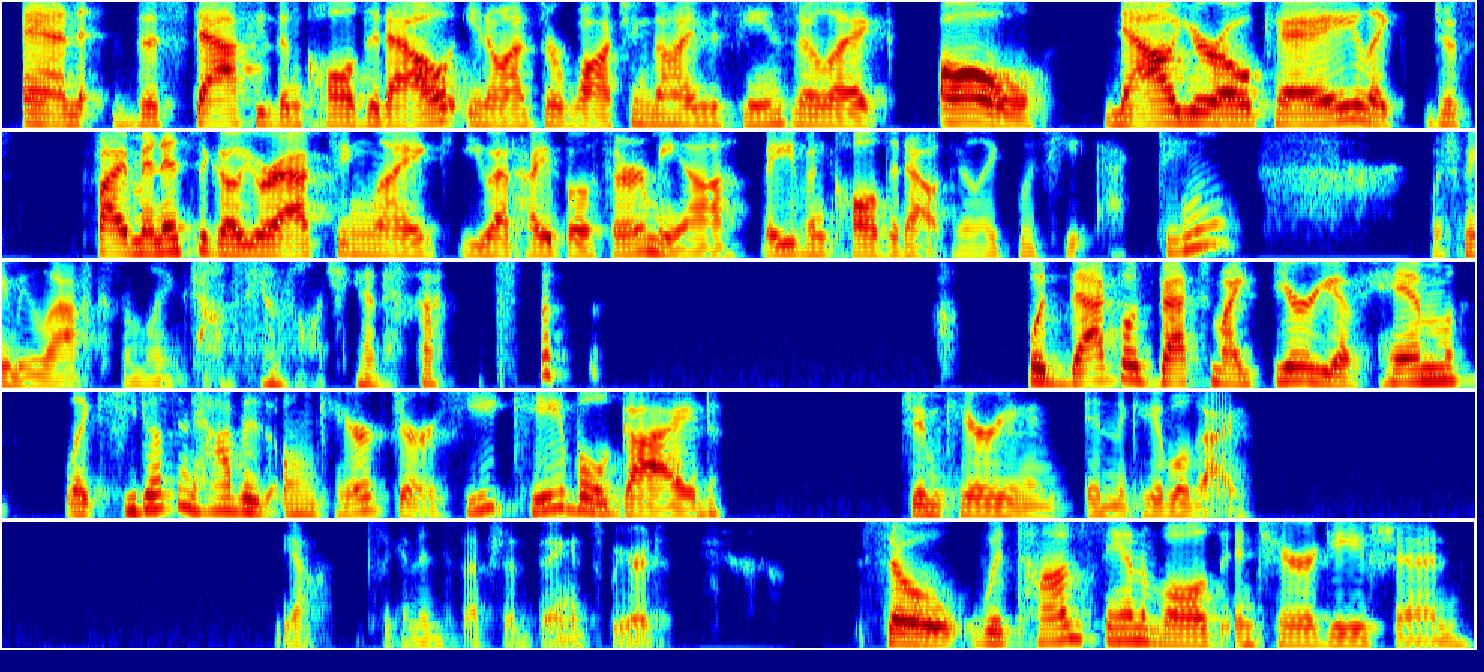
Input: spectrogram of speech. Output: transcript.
And the staff even called it out, you know, as they're watching behind the scenes. They're like, oh, now you're okay. Like just five minutes ago, you were acting like you had hypothermia. They even called it out. They're like, was he acting? which made me laugh because I'm like, Tom Sandoval can't act. but that goes back to my theory of him, like he doesn't have his own character. He cable guide Jim Carrey in, in the cable guy. Yeah, it's like an inception thing. It's weird. So with Tom Sandoval's interrogation,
